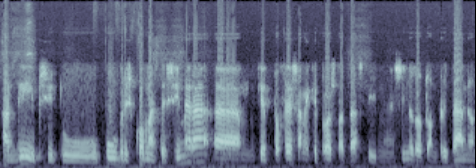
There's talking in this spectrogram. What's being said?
αντίληψη του πού βρισκόμαστε σήμερα ε, και το θέσαμε και πρόσφατα στην Σύνοδο των Βρυτάνεων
